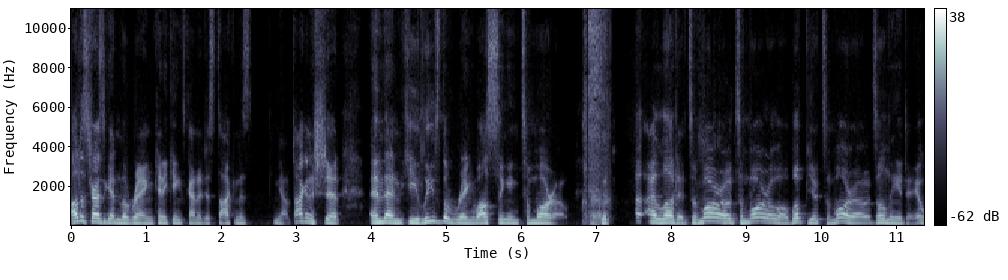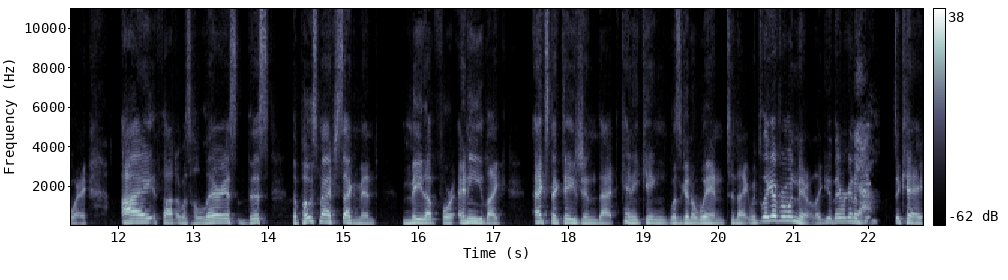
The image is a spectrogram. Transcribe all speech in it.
Aldis tries to get in the ring. Kenny King's kind of just talking his, you know, talking his shit, and then he leaves the ring while singing "Tomorrow," which I loved it. Tomorrow, tomorrow, I'll whoop you. Tomorrow, it's only a day away. I thought it was hilarious. This the post match segment made up for any like expectation that Kenny King was going to win tonight, which like everyone knew, like they were going to yeah. Decay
